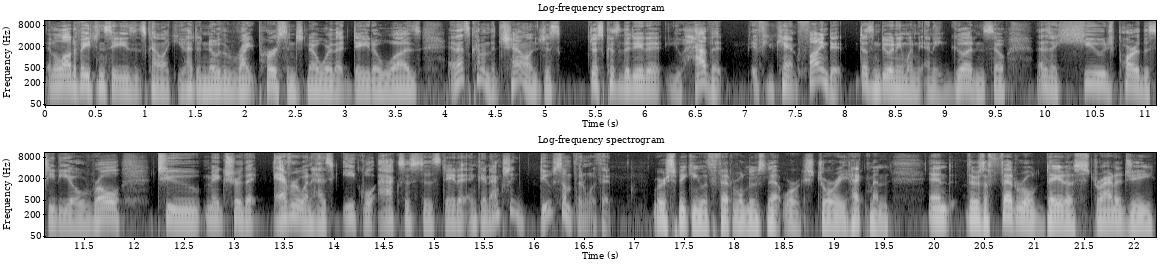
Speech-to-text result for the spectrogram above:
In a lot of agencies, it's kind of like you had to know the right person to know where that data was. And that's kind of the challenge. Just just because of the data you have it if you can't find it, it doesn't do anyone any good. And so that is a huge part of the CDO role to make sure that everyone has equal access to this data and can actually do something with it. We're speaking with Federal News Network's Jory Heckman, and there's a federal data strategy.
